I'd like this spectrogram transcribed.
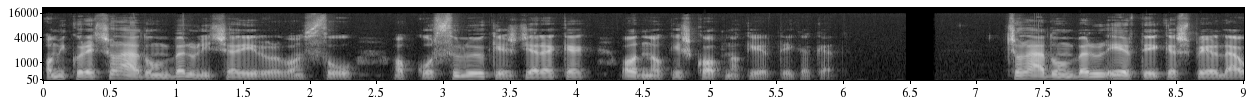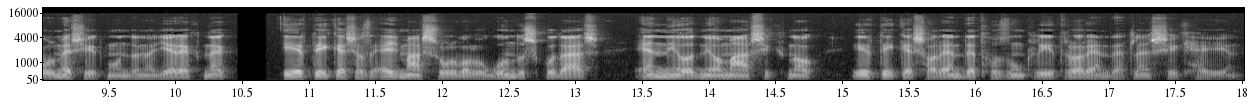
Amikor egy családon belüli cseréről van szó, akkor szülők és gyerekek adnak és kapnak értékeket. Családon belül értékes például mesét mondani a gyereknek, értékes az egymásról való gondoskodás, enni adni a másiknak, értékes, ha rendet hozunk létre a rendetlenség helyén.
